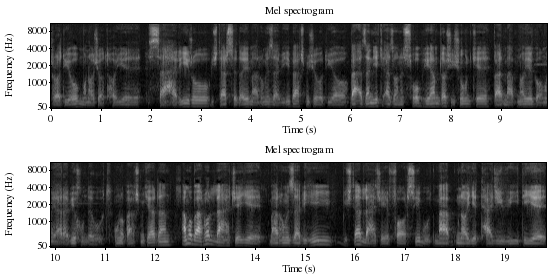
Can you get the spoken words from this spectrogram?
رادیو مناجات های سحری رو بیشتر صدای مرحوم زبیهی پخش می‌شد یا بعضا یک اذان صبحی هم داشت ایشون که بر مبنای گامای عربی خونده بود. اونو پخش می‌کردن. اما به حال لهجه مرحوم زبیهی بیشتر لهجه فارسی بود. مبنای تجویدی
